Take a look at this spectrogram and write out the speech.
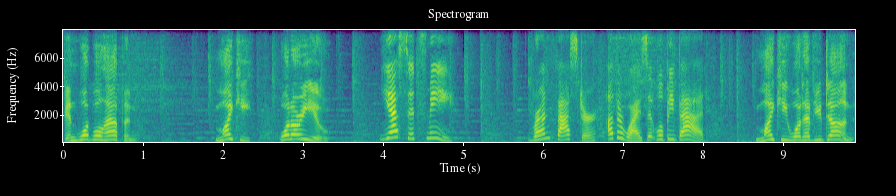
And what will happen? Mikey, what are you? Yes, it's me. Run faster, otherwise it will be bad. Mikey, what have you done?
